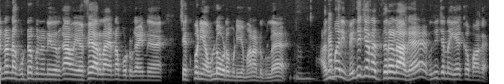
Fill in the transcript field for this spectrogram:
என்னென்ன குற்ற பின்னணியில் இருக்கான்? அவன் எஃப்ஐஆர்லாம் என்ன போட்டிருக்கான்னு செக் பண்ணி உள்ள விட முடியும் மாநாட்டுக்குள்ள. அது மாதிரி வெகுஜன திரளாக வெகுஜன இயக்கமாக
